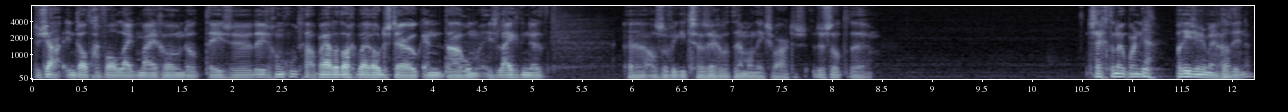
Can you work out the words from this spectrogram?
dus ja, in dat geval lijkt mij gewoon dat deze, deze gewoon goed gaat. Maar ja, dat dacht ik bij Rode Ster ook. En daarom is, lijkt het net eh, alsof ik iets zou zeggen dat helemaal niks waard is. Dus dat eh zeg dan ook maar niet. Ja, Paris Saint-Germain gaat dat- winnen.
